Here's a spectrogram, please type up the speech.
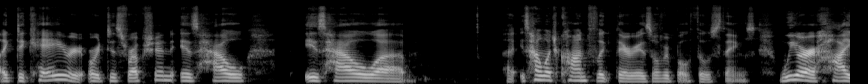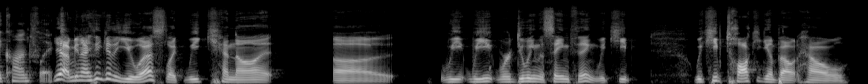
like decay or, or disruption is how is how. Uh, uh, is how much conflict there is over both those things. We are high conflict. Yeah, I mean, I think in the U.S., like we cannot, uh, we we we're doing the same thing. We keep we keep talking about how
